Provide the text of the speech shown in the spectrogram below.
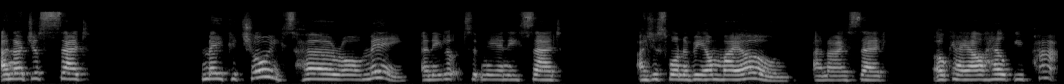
And I just said, make a choice, her or me. And he looked at me and he said, I just want to be on my own. And I said, Okay, I'll help you pack.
